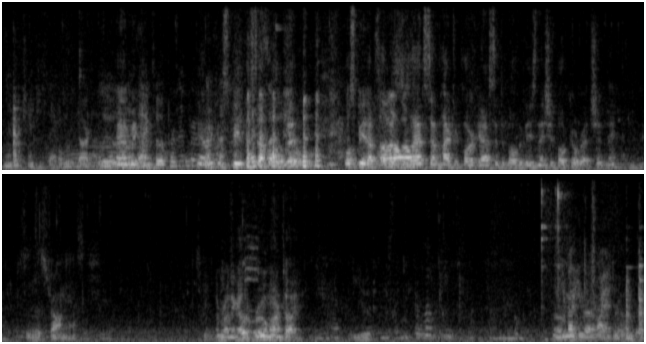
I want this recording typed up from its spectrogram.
And then it changes back to a dark blue And and, we then back can- to a purple. Yeah, we can speed this up a little bit. We'll speed up a little bit. I'll, I'll add some hydrochloric acid to both of these and they should both go red, shouldn't they? So it's a strong acid. I'm running out of room, aren't I? You might be running out of room, but.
